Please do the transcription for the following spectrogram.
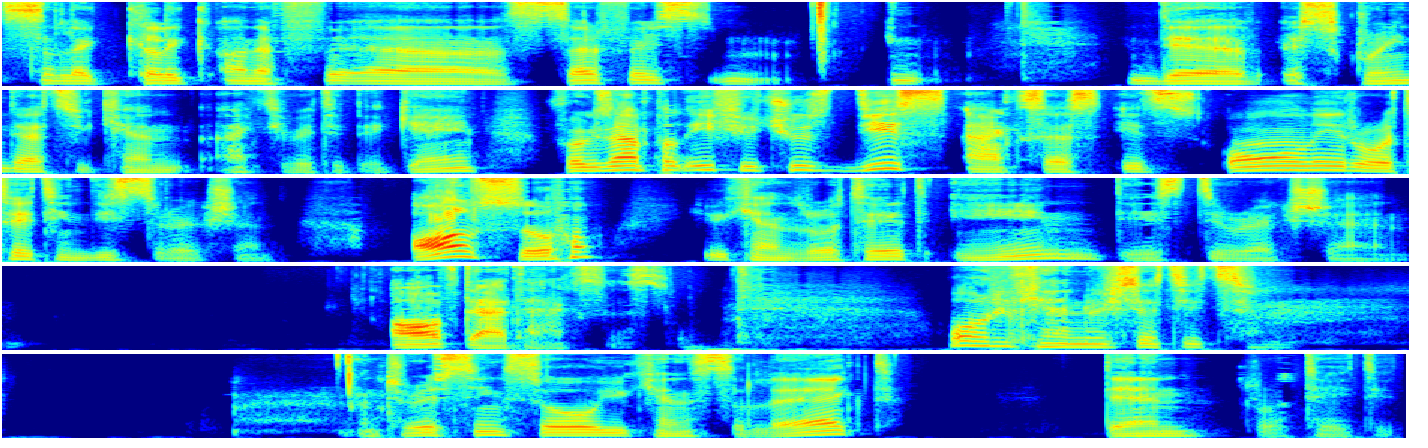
select click on a uh, surface mm, in the screen that you can activate it again. For example if you choose this axis it's only rotating this direction. Also you can rotate in this direction of that axis. Or you can reset it. Interesting. So you can select then rotate it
